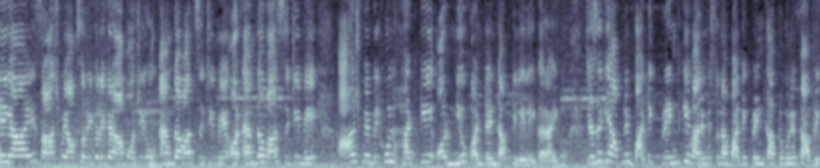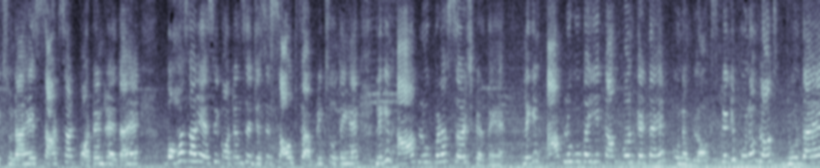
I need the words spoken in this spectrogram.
गाइस आज मैं आप सभी को लेकर आ पहुँची हूँ अहमदाबाद सिटी में। और अहमदाबाद सिटी में आज मैं बिल्कुल हटके और न्यू कंटेंट आपके लिए लेकर आई हूँ। जैसे कि आपने बाटिक प्रिंट के बारे में सुना बाटिक प्रिंट का आप लोगों ने फैब्रिक सुना है साठ साठ कॉटन रहता है। बहुत सारे ऐसे कॉटन है जैसे साउथ फैब्रिक्स होते हैं, लेकिन आप लोग बड़ा सर्च करते हैं। लेकिन आप लोगों का ये काम कौन करता है? पूनम ब्लॉग्स क्योंकि पूनम ब्लॉग्स ढूंढता है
